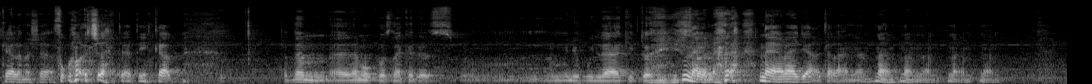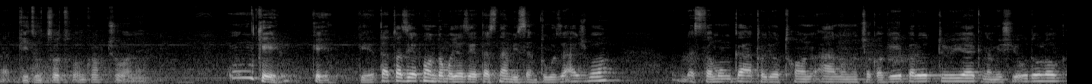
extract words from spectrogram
kellemes elfoglaltság, tehát inkább... Tehát nem, nem okoz neked ez mondjuk úgy lelki törés? Nem, nem, egyáltalán nem, nem, nem, nem, nem, nem. Nem. Ki tudsz otthon kapcsolni? Ki, ki, ki. Tehát azért mondom, hogy azért ezt nem viszem túlzásba, ezt a munkát, hogy otthon állandóan csak a gép előtt üljek, nem is jó dolog.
